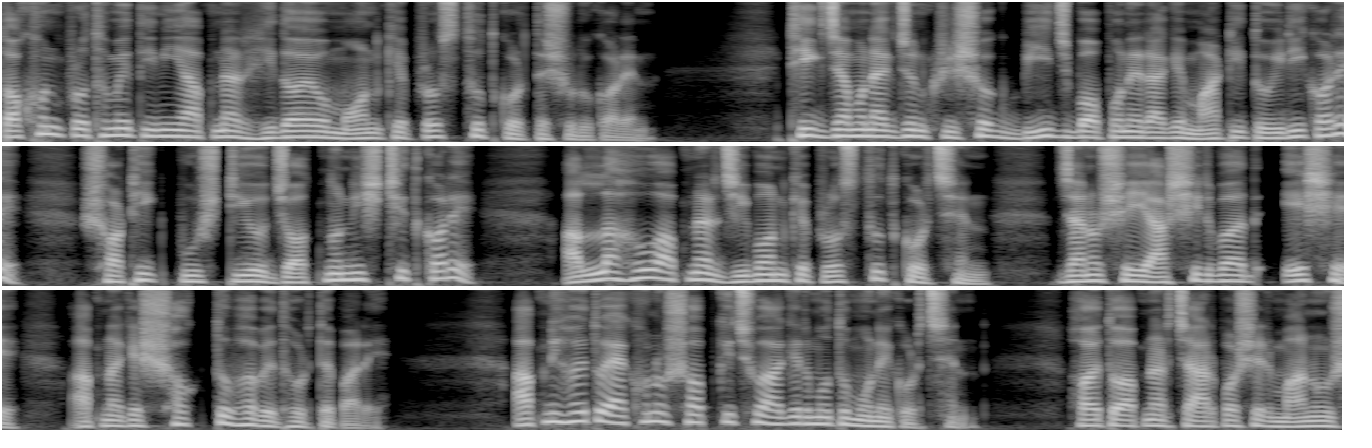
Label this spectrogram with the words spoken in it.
তখন প্রথমে তিনি আপনার হৃদয় ও মনকে প্রস্তুত করতে শুরু করেন। ঠিক যেমন একজন কৃষক বীজ বপনের আগে মাটি তৈরি করে, সঠিক পুষ্টি ও যত্ন নিশ্চিত করে, আল্লাহও আপনার জীবনকে প্রস্তুত করছেন, যেন সেই আশীর্বাদ এসে আপনাকে শক্তভাবে ধরতে পারে। আপনি হয়তো এখনও সবকিছু আগের মতো মনে করছেন। হয়তো আপনার চারপাশের মানুষ,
